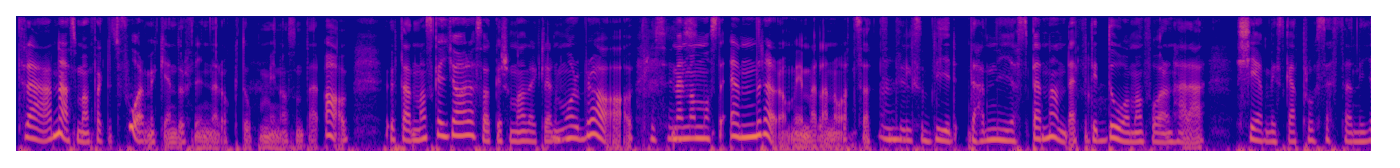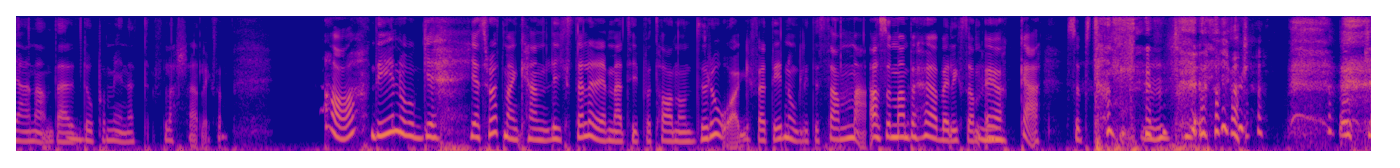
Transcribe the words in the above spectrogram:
träna så man faktiskt får mycket endorfiner och dopamin och sånt där av. Utan man ska göra saker som man verkligen mår bra av. Precis. Men man måste ändra dem emellanåt så att Mm. det liksom blir det här nya spännande. För det är då man får den här kemiska processen i hjärnan där Mm. dopaminet flashar. Liksom. Ja, det är nog, jag tror att man kan likställa det med typ att ta någon drog, för att det är nog lite samma. Alltså man behöver liksom Mm. öka substansen Mm. och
